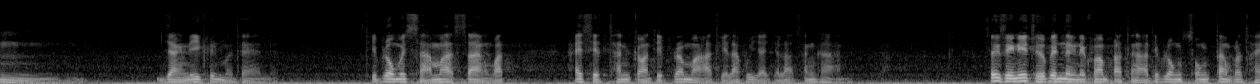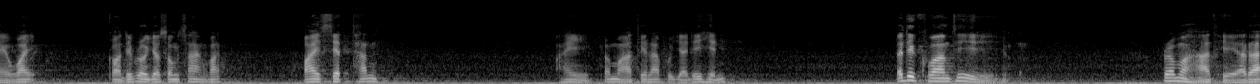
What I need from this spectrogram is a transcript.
อืม อย่างนี้ขึ้นมาแทนเนี่ยที่พระองค์ไม่สามารถสร้างวัดให้เสร็จทันก่อนที่พระมหาเถระผู้ใหญ่จะละสังขาร ซึ่งสิ่งนี้ถือเป็นหนึ่งในความปรารถนาที่พระองค์ทรงตั้งพระทัยไว้ ก่อนที่พระองค์จะทรงสร้างวัดไปเสร็จทันให้พระมหาเถระผู้ใหญ่ได้เห็น และด้วยความที่พระมหาเถระ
